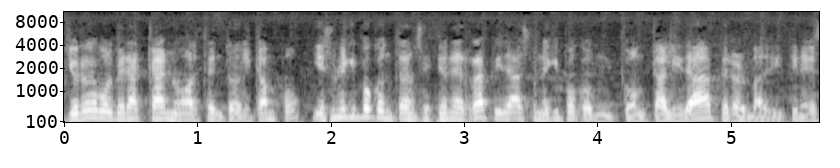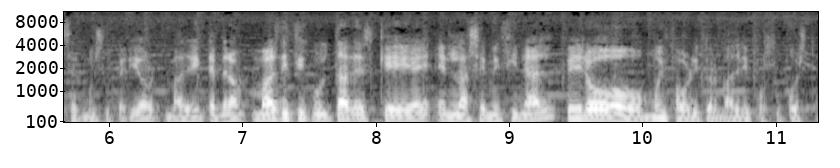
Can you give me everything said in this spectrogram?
Yo creo que volverá Cano al centro del campo y es un equipo con transiciones rápidas, un equipo con, calidad, pero el Madrid tiene que ser muy superior. Madrid tendrá más dificultades que en la semifinal, pero muy favorito el Madrid, por supuesto.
